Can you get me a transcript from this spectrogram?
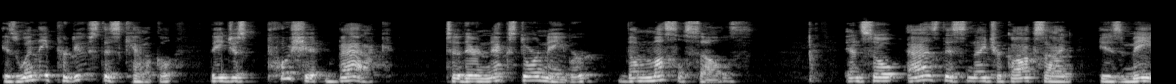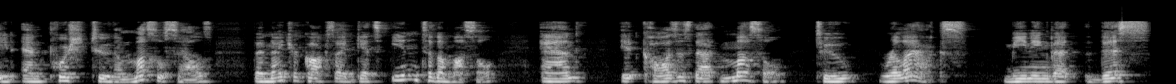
is when they produce this chemical, they just push it back to their next door neighbor, the muscle cells. And so as this nitric oxide is made and pushed to the muscle cells, the nitric oxide gets into the muscle and it causes that muscle to relax, meaning that this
